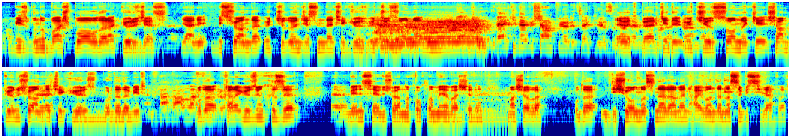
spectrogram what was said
boğa. biz bunu baş boğa olarak göreceğiz. Yani biz şu anda 3 yıl öncesinden çekiyoruz. 3 yıl sonra belki, belki de bir şampiyonu çekiyorsun. evet haberin belki de şu 3 anda. yıl sonraki şampiyonu şu anda Evet. çekiyoruz. Burada da bir Yani tabii Allah bu da bilir. Karagöz'ün kızı Evet. beni sevdi şu anda koklamaya başladı. Maşallah. Bu da dişi olmasına rağmen hayvanda nasıl bir silah var?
